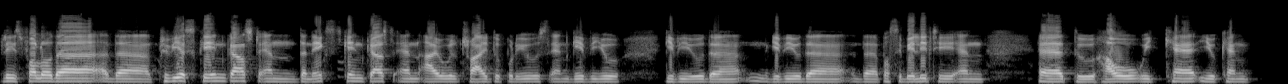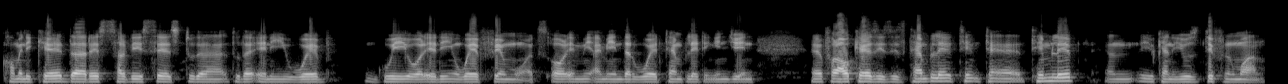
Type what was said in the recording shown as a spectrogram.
please follow the the previous screencast and the next screencast and I will try to produce and give you give you the give you the the possibility and uh, to how we can you can communicate the REST services to the to the any web GUI or any web frameworks or any, I mean the web templating engine. Uh, for our case, is template Thymeleaf, and you can use different one.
